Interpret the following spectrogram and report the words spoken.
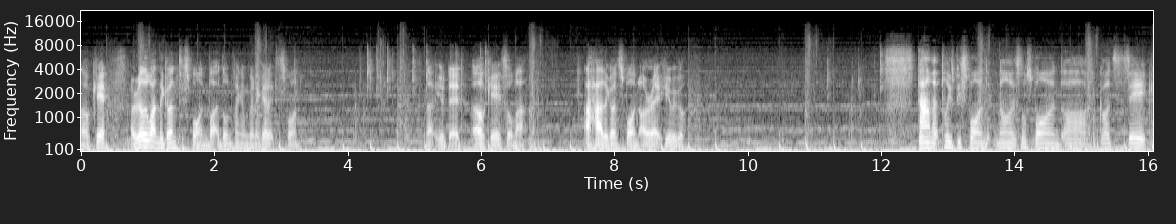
Okay, I really want the gun to spawn, but I don't think I'm going to get it to spawn. No, you're dead. Okay, so. I had the gun spawn. Alright, here we go. Damn it, please be spawned. No, it's no spawned. Oh, for God's sake.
